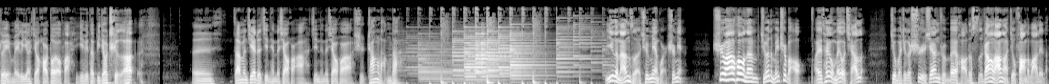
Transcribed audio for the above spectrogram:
对，每个营销号都要发，因为它比较扯。嗯，咱们接着今天的笑话啊，今天的笑话是蟑螂的。一个男子去面馆吃面，吃完后呢，觉得没吃饱，哎，他又没有钱了，就把这个事先准备好的死蟑螂啊，就放到碗里了，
